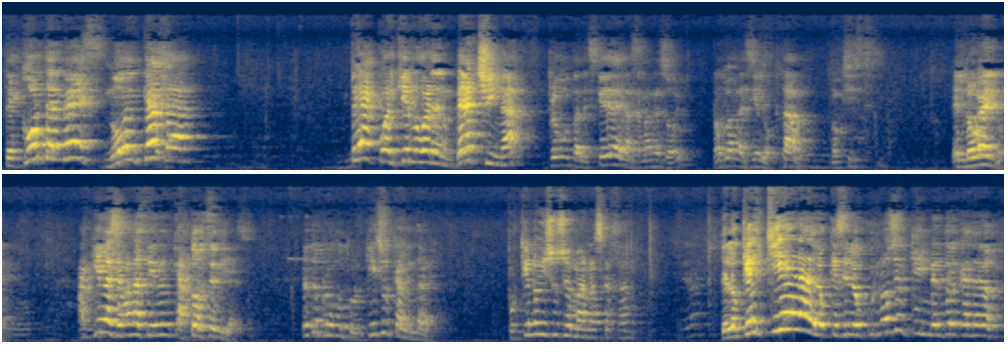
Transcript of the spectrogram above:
Te corta el mes, no encaja. Ve a cualquier lugar del ve a China, pregúntales, ¿qué día de la semana es hoy? No te van a decir el octavo, no existe. El noveno. Aquí las semanas tienen 14 días. Yo te pregunto, ¿qué hizo el calendario? ¿Por qué no hizo semanas, jaja? De lo que él quiera, de lo que se le ocurrió. No sé el que inventó el calendario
